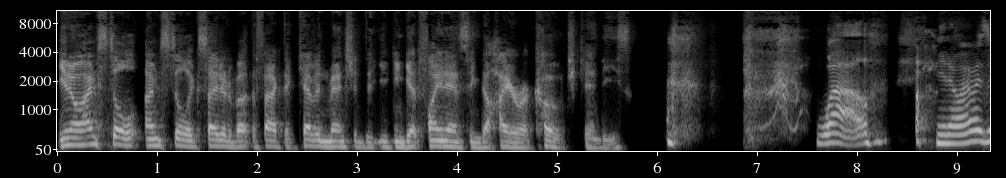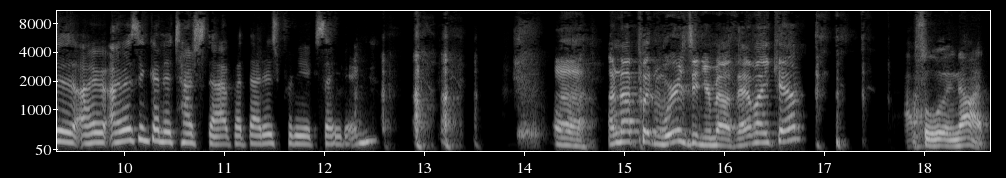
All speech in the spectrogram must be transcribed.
You know, I'm still I'm still excited about the fact that Kevin mentioned that you can get financing to hire a coach, Candice. well, you know, I was I, I wasn't going to touch that, but that is pretty exciting. Uh, I'm not putting words in your mouth, am I, Kev? Absolutely not.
